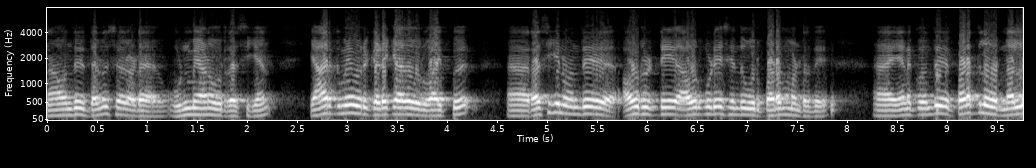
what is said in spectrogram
நான் வந்து தனுஷ் சாரோட உண்மையான ஒரு ரசிகன். யாருக்குமே ஒரு கிடைக்காத ஒரு வாய்ப்பு. ரசிகன் வந்து அவர்கிட்ட அவர் கூடயே சேர்ந்து ஒரு படம் பண்ணுறது எனக்கு வந்து படத்தில் ஒரு நல்ல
